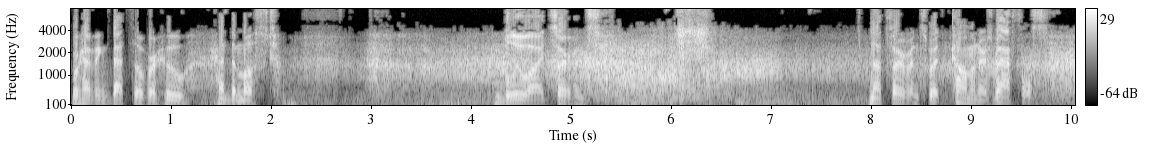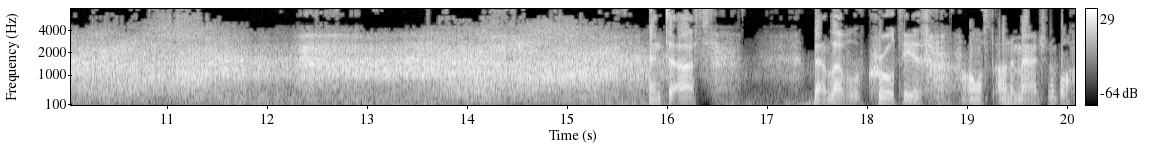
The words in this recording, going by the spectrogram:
were having bets over who had the most blue eyed servants. Not servants, but commoners, vassals. And to us, that level of cruelty is almost unimaginable.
